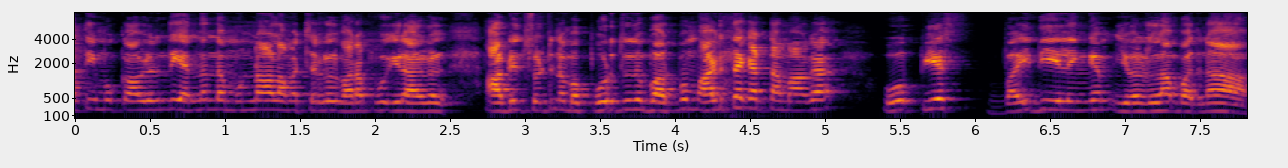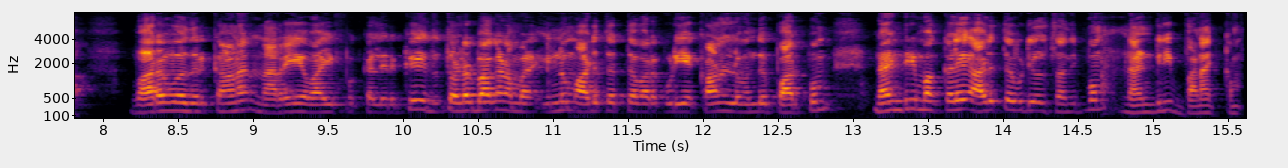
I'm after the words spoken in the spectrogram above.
அதிமுகவிலிருந்து எந்தெந்த முன்னாள் அமைச்சர்கள் வரப்போகிறார்கள் அப்படின்னு சொல்லிட்டு நம்ம பொறுத்ததும் பார்ப்போம். அடுத்த கட்டமாக ஓபிஎஸ் வைத்தியலிங்கம் இவர்கள்லாம் பார்த்தீங்கன்னா வருவதற்கான நிறைய வாய்ப்புகள் இருக்குது இது தொடர்பாக நம்ம இன்னும் அடுத்தடுத்த வரக்கூடிய காணொலியில் வந்து பார்ப்போம். நன்றி மக்களை அடுத்த வீடியோவில் சந்திப்போம். நன்றி வணக்கம்.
